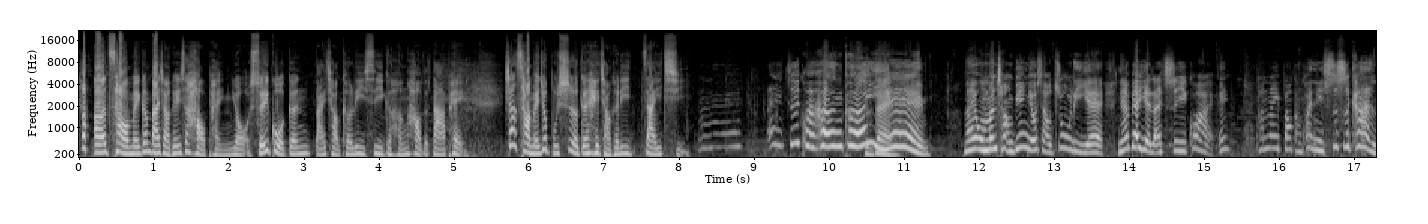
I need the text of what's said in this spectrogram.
呃，草莓跟白巧克力是好朋友，水果跟白巧克力是一个很好的搭配。像草莓就不适合跟黑巧克力在一起。嗯，哎，这款很可以耶。来，我们场边有小助理耶，你要不要也来吃一块？哎，他那一包，赶快你试试看，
